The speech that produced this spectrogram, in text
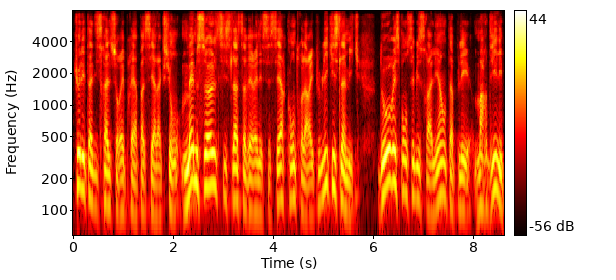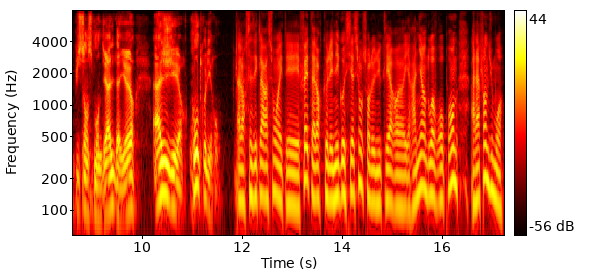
que l'État d'Israël serait prêt à passer à l'action, même seul, si cela s'avérait nécessaire, contre la République islamique. De hauts responsables israéliens ont appelé mardi les puissances mondiales, d'ailleurs, à agir contre l'Iran. Alors ces déclarations ont été faites alors que les négociations sur le nucléaire euh, iranien doivent reprendre à la fin du mois.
